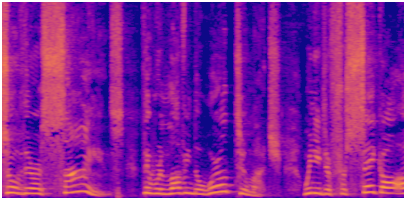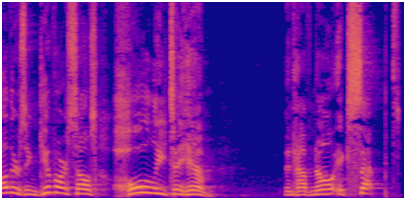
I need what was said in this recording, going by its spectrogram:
So if there are signs that we're loving the world too much, we need to forsake all others and give ourselves wholly to Him and have no except.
